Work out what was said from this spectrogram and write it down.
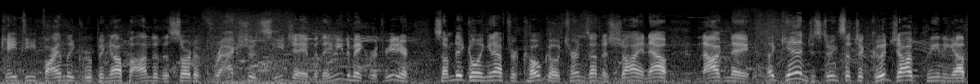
KT finally grouping up onto the sort of fractured CJ, but they need to make a retreat here. Ssumday going in after Coco turns on to Shy. Now Nagne, again, just doing such a good job cleaning up.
